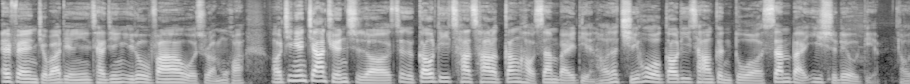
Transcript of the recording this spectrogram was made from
FM 九八点一财经一路发，我是阮木华。好，今天加权指哦，这个高低差差了刚好三百点。好，那期货高低差更多，三百一十六点。好，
